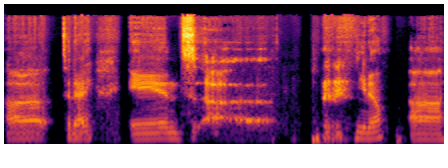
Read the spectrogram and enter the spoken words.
uh, today, and uh, you know, uh,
